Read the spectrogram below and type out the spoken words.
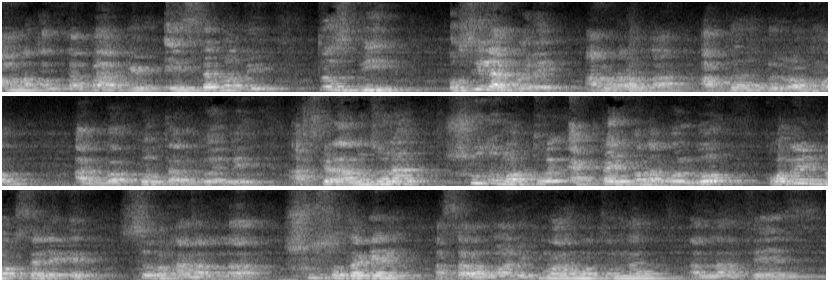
আমরা আল্লাহ পাকের এই সেফাতি তসবি ওসিলা করে আমরা আল্লাহ আপনার উপর রহমত আর বরকত দান করবে আজকের আলোচনা শুধুমাত্র একটাই কথা বলব কমেন্ট বক্সে লেখেন, সুবহানাল্লাহ। সুস্থ থাকেন। আসসালামু আলাইকুম রাহমাতুল্লাহ। আল্লাহ হাফেজ।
